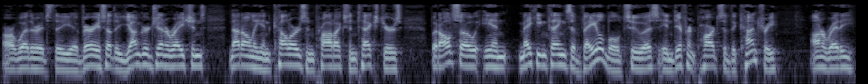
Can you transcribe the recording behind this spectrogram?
or whether it's the uh, various other younger generations, not only in colors and products and textures, but also in making things available to us in different parts of the country on a ready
